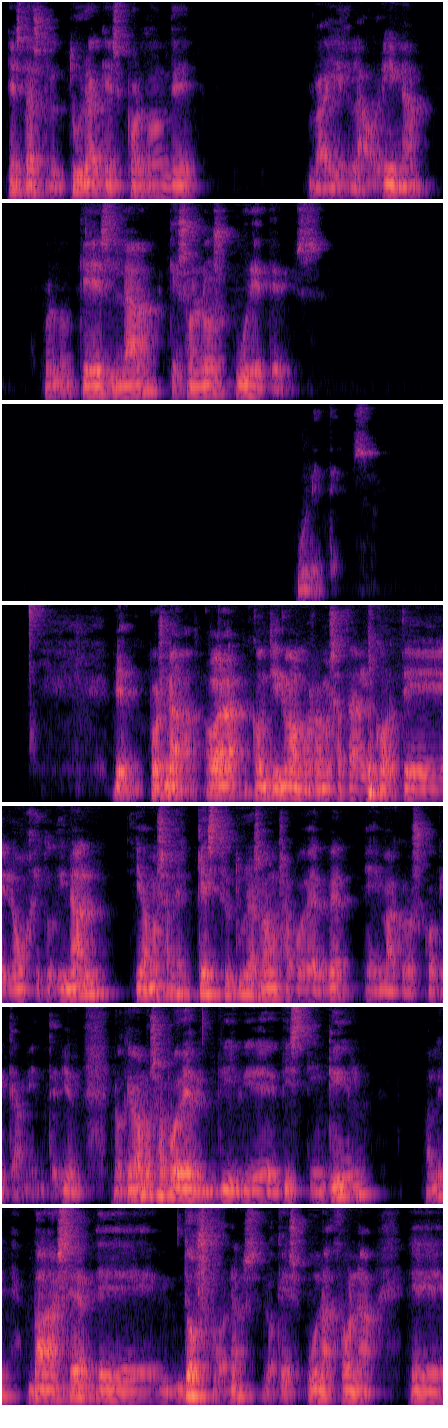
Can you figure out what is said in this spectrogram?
esta estructura que es por donde va a ir la orina, que es la, que son los uréteres. Uréteres. Bien, pues nada, ahora continuamos, vamos a dar el corte longitudinal y vamos a ver qué estructuras vamos a poder ver eh, macroscópicamente. Bien, lo que vamos a poder eh, distinguir va a ser eh, dos zonas, lo que es una zona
